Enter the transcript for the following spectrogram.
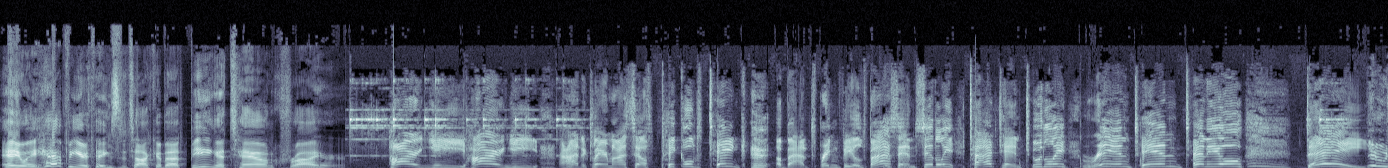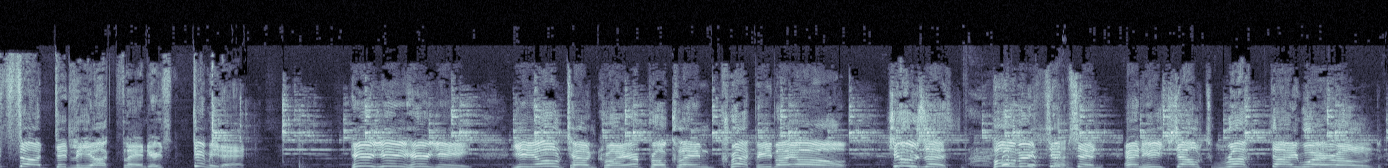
anyway, happier things to talk about. Being a town crier. Har ye, har ye! I declare myself pickled tink about Springfield's bicentennial, titantoodly, rentennial day. You saw diddly yuck, Flanders. Give me that. Hear ye, hear ye! Ye old town crier proclaimed crappy by all. Chooseth Homer Simpson, and he shalt rock thy world.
